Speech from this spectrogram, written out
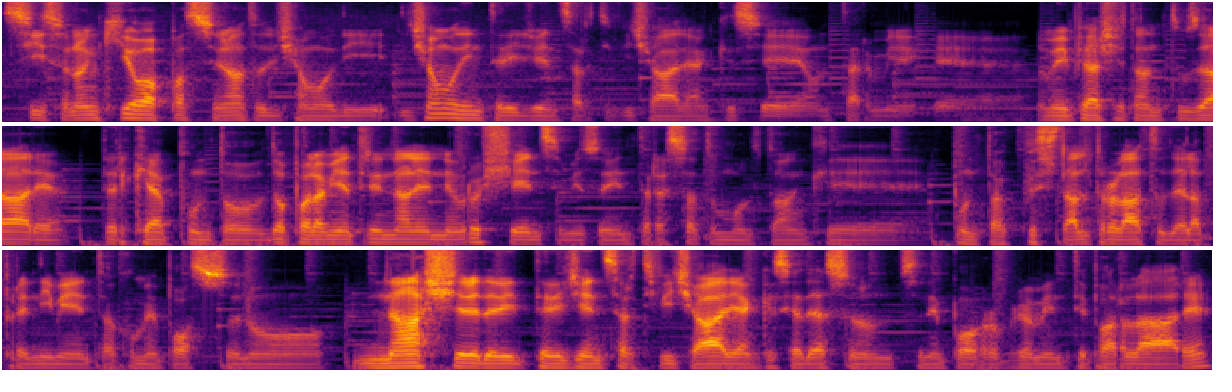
Sì, sono anch'io appassionato, diciamo di, diciamo, di intelligenza artificiale, anche se è un termine che non mi piace tanto usare, perché appunto dopo la mia triennale in neuroscienze mi sono interessato molto anche appunto a quest'altro lato dell'apprendimento, a come possono nascere delle intelligenze artificiali, anche se adesso non se ne può propriamente parlare.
